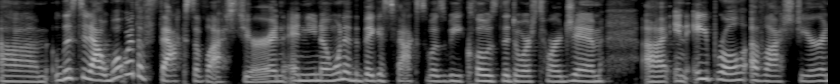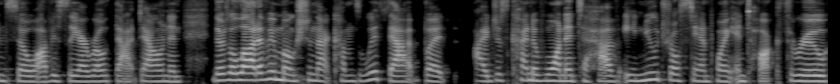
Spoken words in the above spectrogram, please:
um, listed out what were the facts of last year and and you know one of the biggest facts was we closed the doors to our gym uh, in april of last year and so obviously i wrote that down and there's a lot of emotion that comes with that but I just kind of wanted to have a neutral standpoint and talk through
